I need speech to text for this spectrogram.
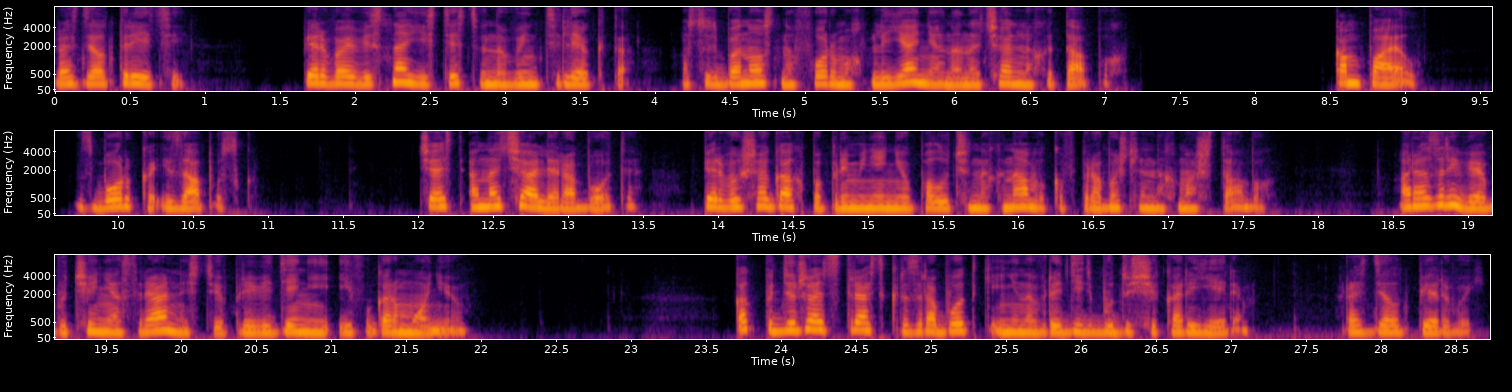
Раздел 3. Первая весна естественного интеллекта о судьбоносных формах влияния на начальных этапах. Compile. Сборка и запуск часть о начале работы, первых шагах по применению полученных навыков в промышленных масштабах, о разрыве обучения с реальностью и приведении их в гармонию. Как поддержать страсть к разработке и не навредить будущей карьере? Раздел 1.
